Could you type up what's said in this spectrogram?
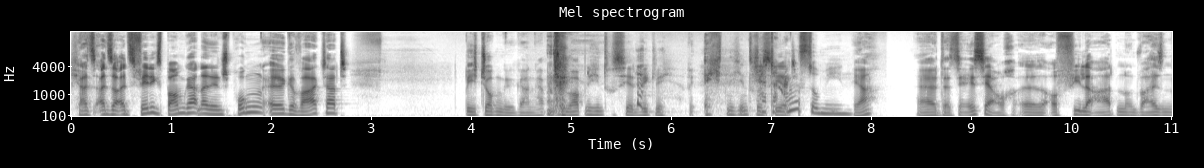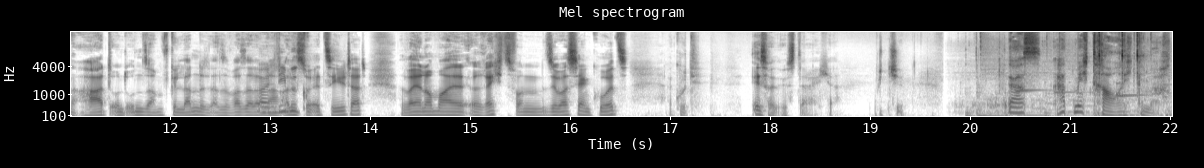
Ich als, also als Felix Baumgartner den Sprung äh, gewagt hat, bin ich joggen gegangen. Hat mich überhaupt nicht interessiert, wirklich. Hab mich echt nicht Ich hatte interessiert. Angst um ihn. Ja? Ja, das, er ist ja auch äh, auf viele Arten und Weisen hart und unsanft gelandet. Also was er danach liebe alles so erzählt hat. Das war ja nochmal rechts von Sebastian Kurz. Na gut, ist halt Österreicher. Bitte. Das hat mich traurig gemacht.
